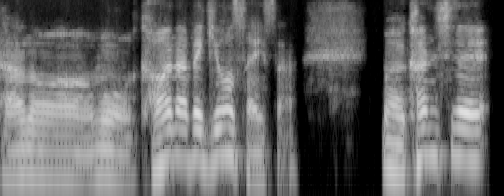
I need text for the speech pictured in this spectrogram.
あのー、もう川鍋行祭さん。まあ漢字で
